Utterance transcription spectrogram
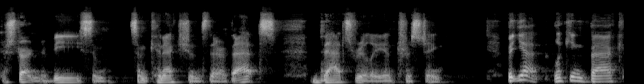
there's starting to be some some connections there. That's that's really interesting. But yeah, looking back,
